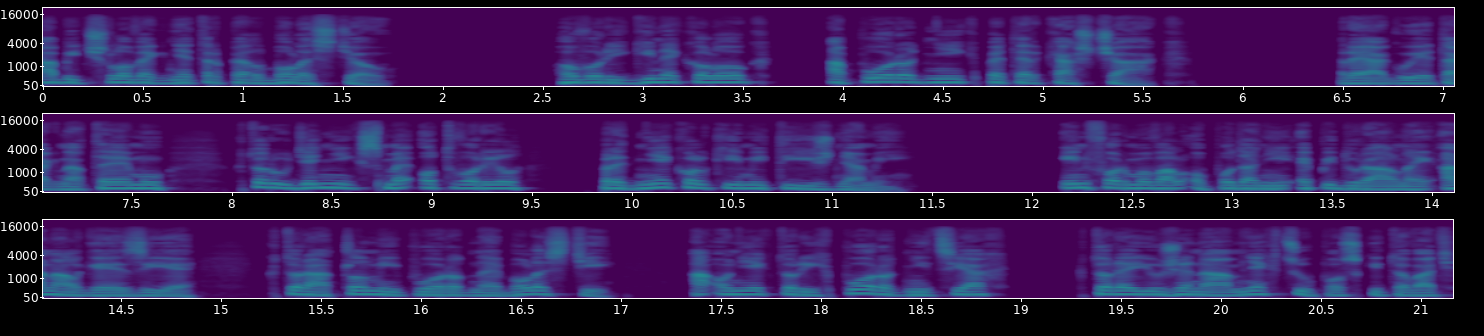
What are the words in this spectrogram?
aby človek netrpel bolesťou. Hovorí ginekológ a pôrodník Peter Kaščák. Reaguje tak na tému, ktorú denník sme otvoril pred niekoľkými týždňami. Informoval o podaní epidurálnej analgézie, ktorá tlmí pôrodné bolesti a o niektorých pôrodniciach, ktoré ju ženám nechcú poskytovať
